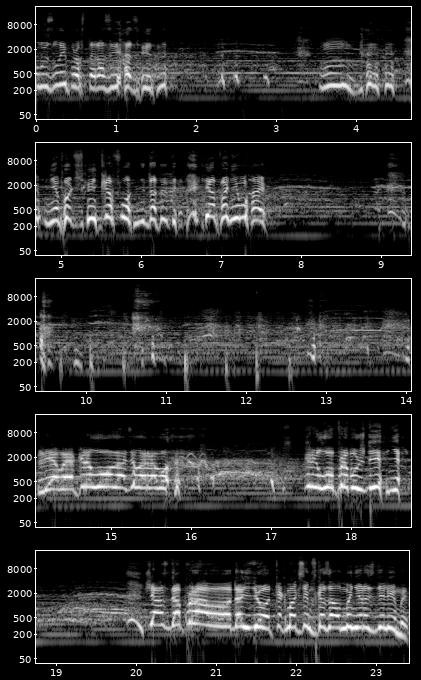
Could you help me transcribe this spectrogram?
Узлы просто развязывают. Мне больше микрофон не дадут, я понимаю. Левое крыло начало работать. Крыло пробуждения. Сейчас до правого дойдет, как Максим сказал, мы неразделимы.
